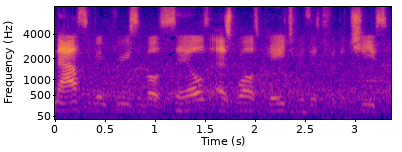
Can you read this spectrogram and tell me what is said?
massive increase in both sales as well as page visits for the Chiefs.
